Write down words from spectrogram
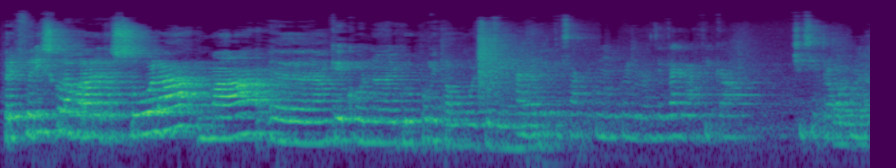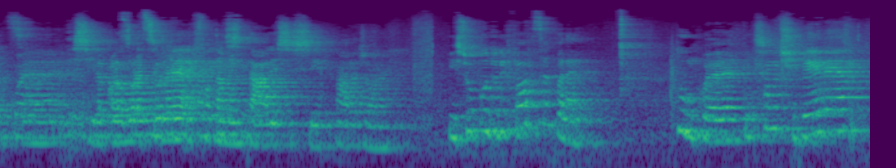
Preferisco lavorare da sola, ma eh, anche con il gruppo mi trovo molto Anche bene. perché sa comunque in un'azienda grafica ci si trova comunque. Sì, sì, la collaborazione è fondamentale, sì, sì, ha ragione. Il suo punto di forza qual è? Dunque, pensandoci bene,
